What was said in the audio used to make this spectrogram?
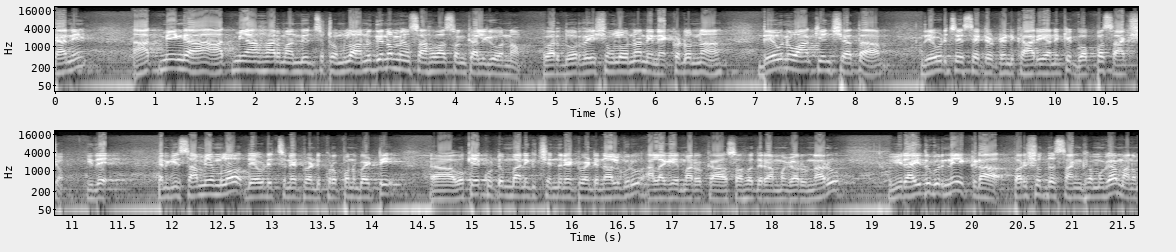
కానీ ఆత్మీయంగా ఆత్మీయ ఆహారం అందించడంలో అనుదినం మేము సహవాసం కలిగి ఉన్నాం. వారు దూరదేశంలో ఉన్నా నేను ఎక్కడున్నా దేవుని వాక్యం చేత దేవుడు చేసేటటువంటి కార్యానికి గొప్ప సాక్ష్యం ఇదే. కనుక ఈ సమయంలో దేవుడిచ్చినటువంటి కృపను బట్టి ఒకే కుటుంబానికి చెందినటువంటి నలుగురు అలాగే మరొక సహోదరి అమ్మగారు ఉన్నారు. వీరు ఐదుగురిని ఇక్కడ పరిశుద్ధ సంఘముగా మనం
